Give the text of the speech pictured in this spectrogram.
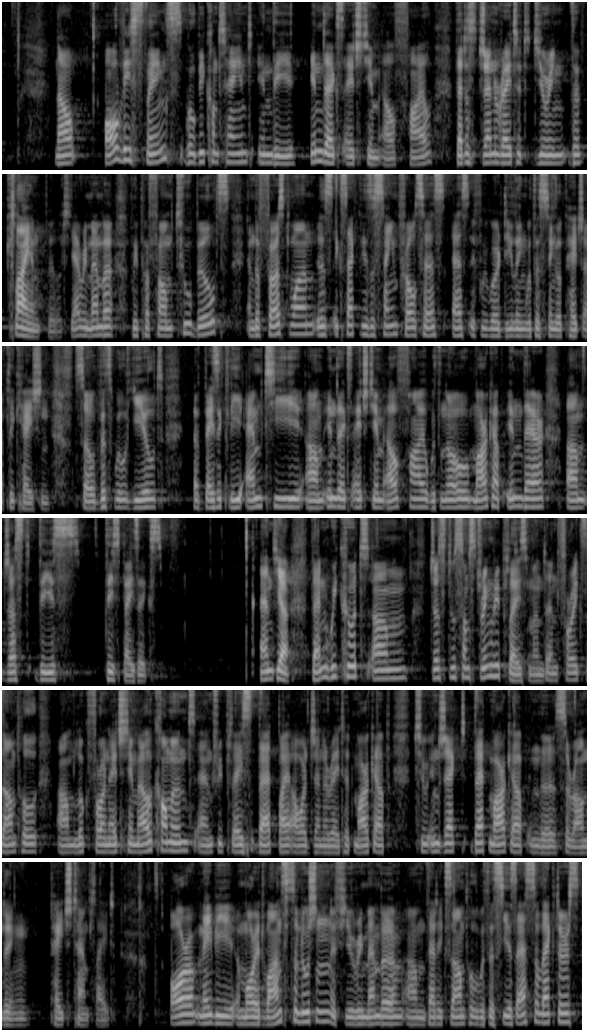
Now, all these things will be contained in the index.html file that is generated during the client build. Yeah, remember, we perform two builds, and the first one is exactly the same process as if we were dealing with a single-page application. So this will yield a basically empty um, index.html file with no markup in there, um, just these, these basics. And yeah, then we could um, just do some string replacement and, for example, um, look for an HTML comment and replace that by our generated markup to inject that markup in the surrounding page template. Or maybe a more advanced solution, if you remember um, that example with the CSS selectors,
